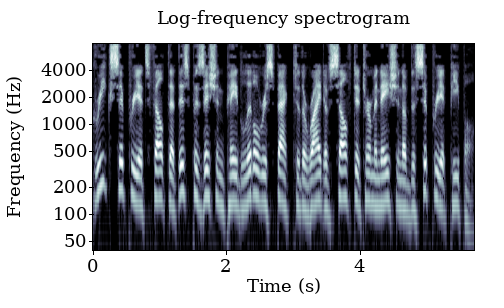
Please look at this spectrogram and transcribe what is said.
Greek Cypriots felt that this position paid little respect to the right of self-determination of the Cypriot people.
